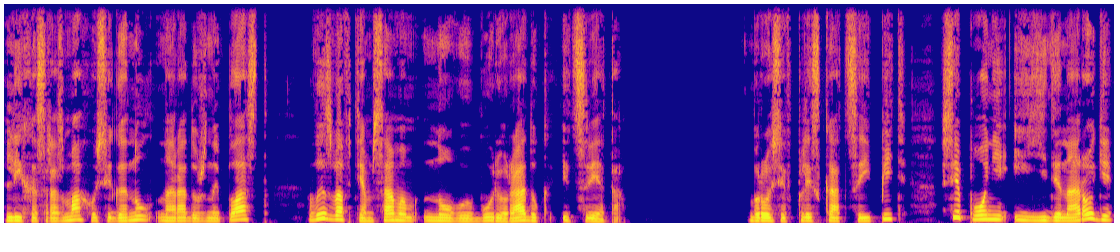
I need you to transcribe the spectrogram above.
лихо с размаху сиганул на радужный пласт, вызвав тем самым новую бурю радуг и цвета. Бросив плескаться и пить, все пони и единороги,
